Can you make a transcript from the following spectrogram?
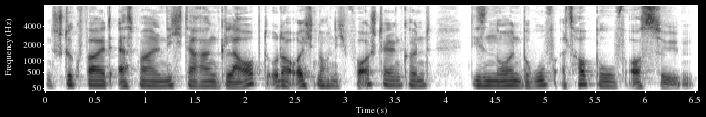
ein Stück weit erstmal nicht daran glaubt oder euch noch nicht vorstellen könnt, diesen neuen Beruf als Hauptberuf auszuüben.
